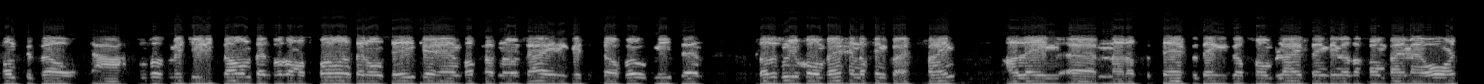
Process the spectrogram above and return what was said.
vond ik het wel, ja, soms was het een beetje irritant en het was allemaal spannend en onzeker. En wat gaat het nou zijn? Ik wist het zelf ook niet. En dat is nu gewoon weg en dat vind ik wel echt fijn. Alleen, uh, nou, dat getergde denk ik dat gewoon blijft. En ik denk dat dat gewoon bij mij hoort.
